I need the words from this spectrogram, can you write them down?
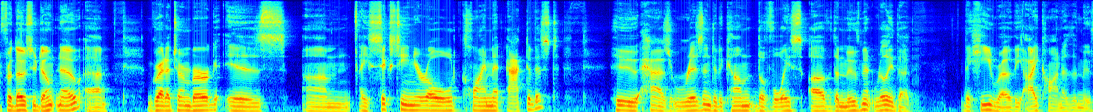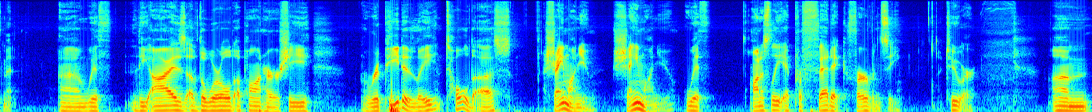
For those who don't know, uh, Greta Thunberg is um, a 16 year old climate activist who has risen to become the voice of the movement, really the, the hero, the icon of the movement. Uh, with the eyes of the world upon her, she repeatedly told us, Shame on you, shame on you, with honestly, a prophetic fervency to her. Um,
